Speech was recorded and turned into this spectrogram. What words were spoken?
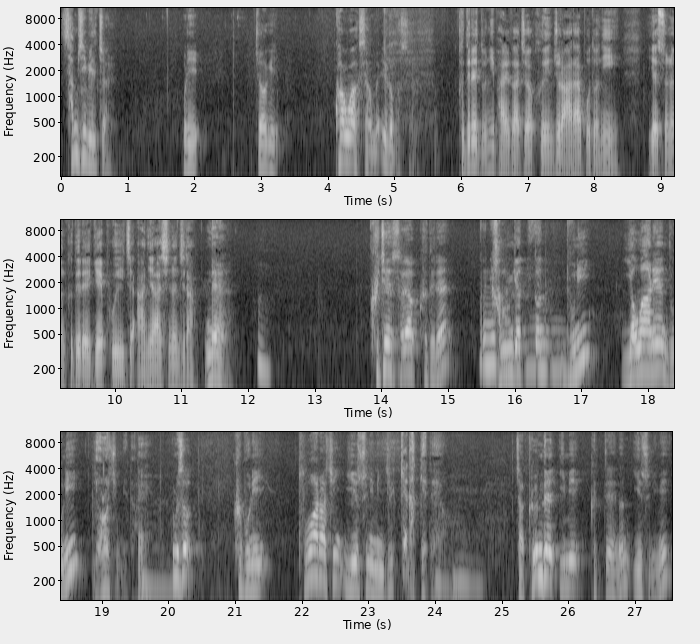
31절. 우리 저기 광호 학생 한번 읽어보세요. 그들의 눈이 밝아져 그인 줄 알아보더니 예수는 그들에게 보이지 아니하시는지라. 네. 그제서야 그들의 눈이 감겼던 눈이 영안의 눈이 열어집니다. 네. 그러면서 그분이 부활하신 예수님인지를 깨닫게 돼요. 자, 그런데 이미 그때는 예수님이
